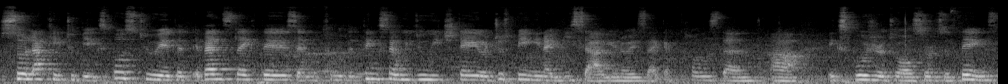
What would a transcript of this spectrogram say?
so lucky to be exposed to it at events like this and through the things that we do each day, or just being in Ibiza, you know, is like a constant uh, exposure to all sorts of things.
